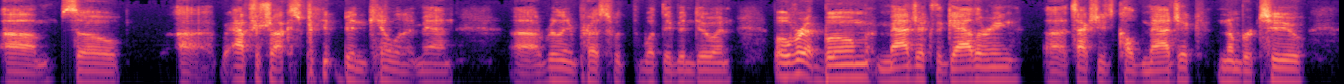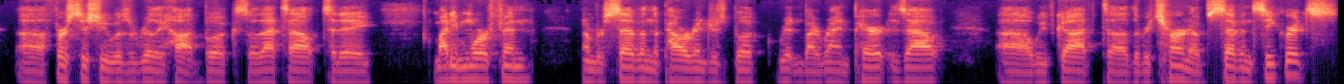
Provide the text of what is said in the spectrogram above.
Um, so uh, Aftershock's been killing it, man. Uh, really impressed with what they've been doing. But over at Boom, Magic the Gathering, uh, it's actually called Magic number two. Uh, first issue was a really hot book, so that's out today. Mighty Morphin number seven, the Power Rangers book written by Ryan Parrott is out. Uh, we've got uh, the Return of Seven Secrets.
